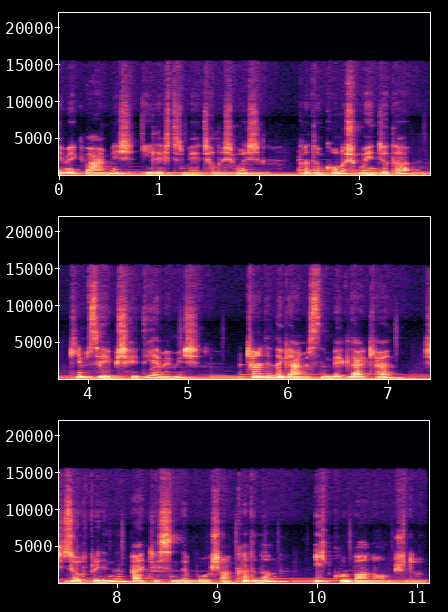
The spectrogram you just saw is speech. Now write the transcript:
yemek vermiş, iyileştirmeye çalışmış, kadın konuşmayınca da kimseye bir şey diyememiş, kendine gelmesini beklerken şizofreninin pençesinde boğuşan kadının ilk kurbanı olmuştu.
